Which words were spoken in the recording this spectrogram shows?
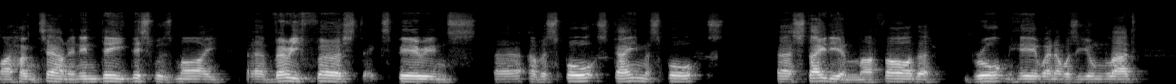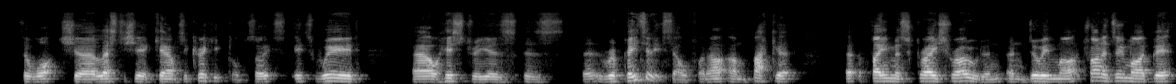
my hometown. And indeed, this was my uh, very first experience uh, of a sports game, a sports uh, stadium. My father brought me here when I was a young lad to watch uh, Leicestershire County Cricket Club. So it's it's weird how history has has uh, repeated itself, and I, am back at, at famous Grace Road and, and doing my trying to do my bit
